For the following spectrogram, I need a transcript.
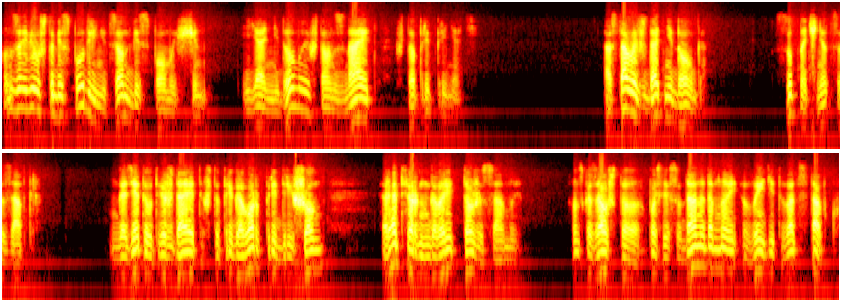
Он заявил, что без пудреницы он беспомощен я не думаю, что он знает, что предпринять. Осталось ждать недолго. Суд начнется завтра. Газеты утверждают, что приговор предрешен. Редферн говорит то же самое. Он сказал, что после суда надо мной выйдет в отставку.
